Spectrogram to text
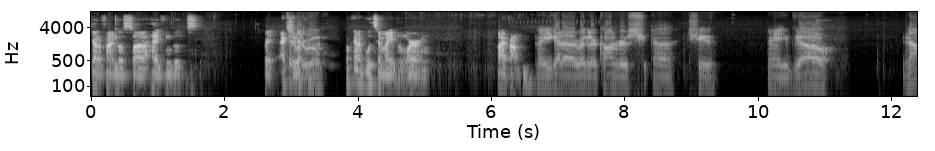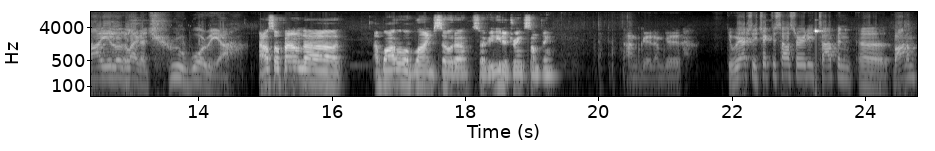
Gotta find those uh, hiking boots. Wait, actually, what, what kind of boots am I even wearing? I found. them. No, you got a regular Converse sh- uh, shoe. There you go. Now you look like a true warrior. I also found uh, a bottle of lime soda. So if you need to drink something, I'm good. I'm good. Did we actually check this house already? Top and uh, bottom?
